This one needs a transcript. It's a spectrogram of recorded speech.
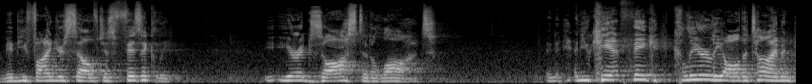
Maybe you find yourself just physically, you're exhausted a lot. And, and you can't think clearly all the time. And,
